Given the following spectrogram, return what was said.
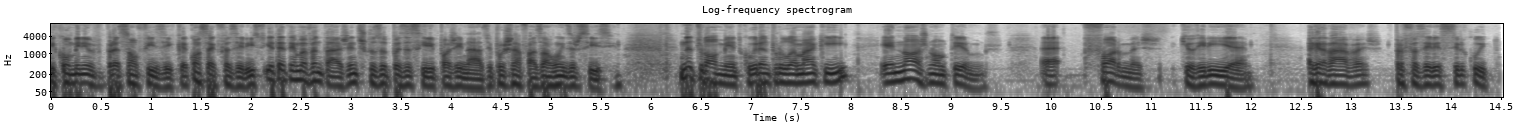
e com de preparação física consegue fazer isso e até tem uma vantagem, descusa depois a seguir ir para o ginásio porque já faz algum exercício. Naturalmente, o grande problema aqui é nós não termos uh, formas que eu diria agradáveis para fazer esse circuito.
